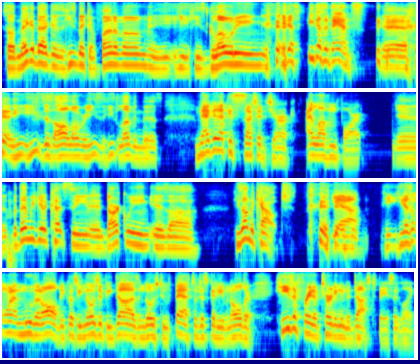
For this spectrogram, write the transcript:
So Negaduck is he's making fun of him. He, he he's gloating. he does he does a dance. yeah, he, he's just all over. He's he's loving this. Negaduck is such a jerk. I love him for it. Yeah, but then we get a cutscene and Darkwing is uh he's on the couch. yeah. He, he doesn't want to move at all because he knows if he does and goes too fast, he'll just get even older. He's afraid of turning into dust, basically.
